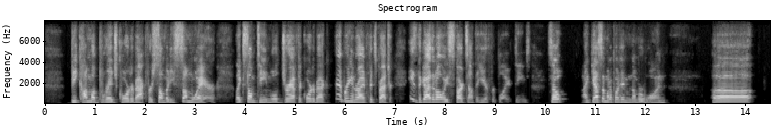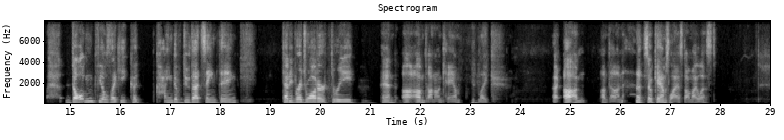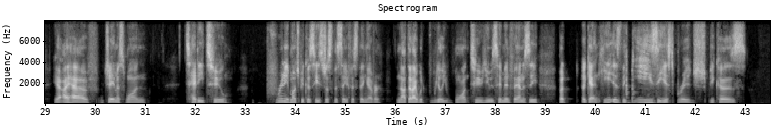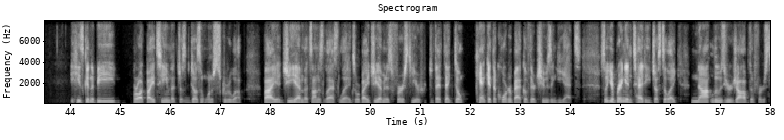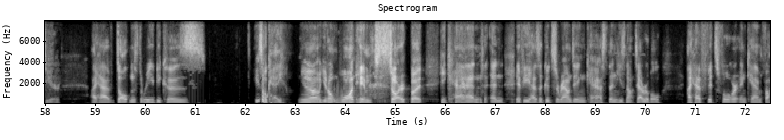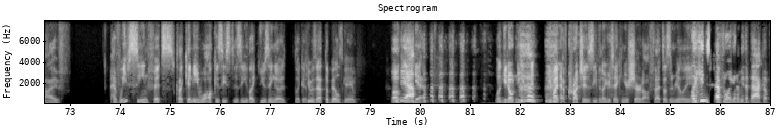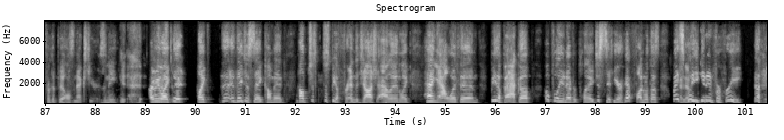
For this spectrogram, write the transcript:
become a bridge quarterback for somebody somewhere. Like some team will draft a quarterback and bring in Ryan Fitzpatrick. He's the guy that always starts out the year for player teams. So I guess I'm going to put him number one. Uh, Dalton feels like he could kind of do that same thing. Teddy Bridgewater three, and uh, I'm done on Cam. Like, I, uh, I'm I'm done. so Cam's last on my list. yeah, I have Jameis one, Teddy two, pretty much because he's just the safest thing ever. Not that I would really want to use him in fantasy, but again, he is the easiest bridge because he's going to be brought by a team that just doesn't want to screw up, by a GM that's on his last legs, or by a GM in his first year that they don't can't get the quarterback of their choosing yet. So you bring in Teddy just to like not lose your job the first year. I have Dalton three because he's okay. You know, you don't want him to start, but he can. And if he has a good surrounding cast, then he's not terrible. I have Fitz four and Cam five. Have we seen Fitz? Like, can he walk? Is he is he like using a like a? He was at the Bills game. Oh Yeah. yeah. Well, you don't need. You might have crutches even though you're taking your shirt off. That doesn't really. Like he's definitely going to be the backup for the Bills next year, isn't he? I mean, like to be. they like they, they just say come in, help, just just be a friend to Josh Allen, like hang out with him, be the backup. Hopefully, you never play. Just sit here, have fun with us. Basically, you get in for free.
